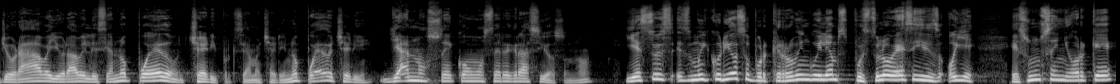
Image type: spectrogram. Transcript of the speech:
lloraba y lloraba y le decía, no puedo, Cherry, porque se llama Cherry, no puedo, Cherry, ya no sé cómo ser gracioso, ¿no? Y esto es, es muy curioso porque Robin Williams, pues tú lo ves y dices, oye, es un señor que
